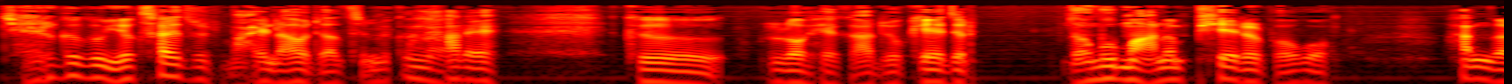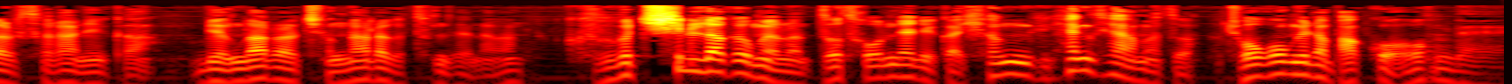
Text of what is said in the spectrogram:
제일 그, 그 역사에서 많이 나오지 않습니까? 네. 할에 그로 해가지고 걔들 너무 많은 피해를 보고 한 것을 하니까 명나라, 청나라 같은 데는 그거 칠라 그러면은 더 손내니까 형, 행세하면서 조공이나 받고 네.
